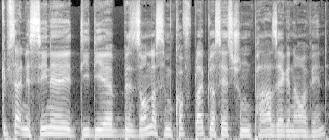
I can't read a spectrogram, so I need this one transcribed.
Gibt es da eine Szene, die dir besonders im Kopf bleibt? Du hast ja jetzt schon ein paar sehr genau erwähnt.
